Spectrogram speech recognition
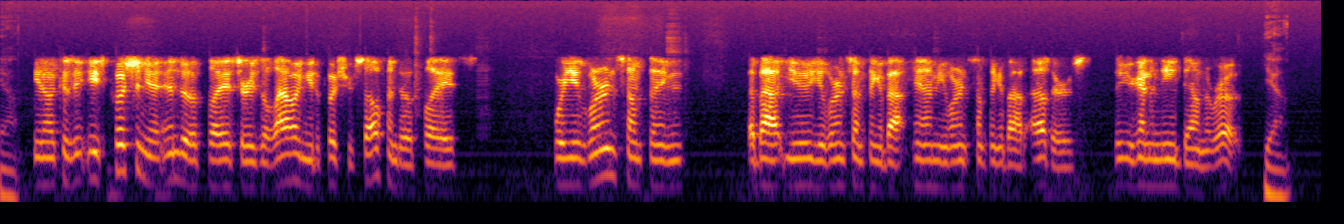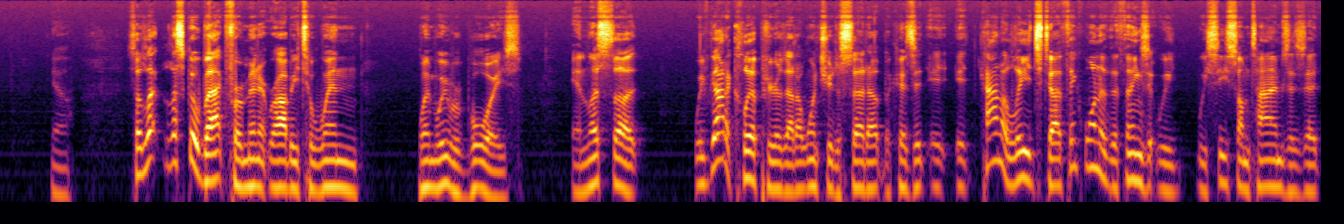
yeah. You know, because he's pushing you into a place, or he's allowing you to push yourself into a place where you learn something about you, you learn something about him, you learn something about others that you're going to need down the road. Yeah. Yeah. So let let's go back for a minute, Robbie, to when when we were boys, and let's uh, we've got a clip here that I want you to set up because it, it, it kind of leads to I think one of the things that we, we see sometimes is that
